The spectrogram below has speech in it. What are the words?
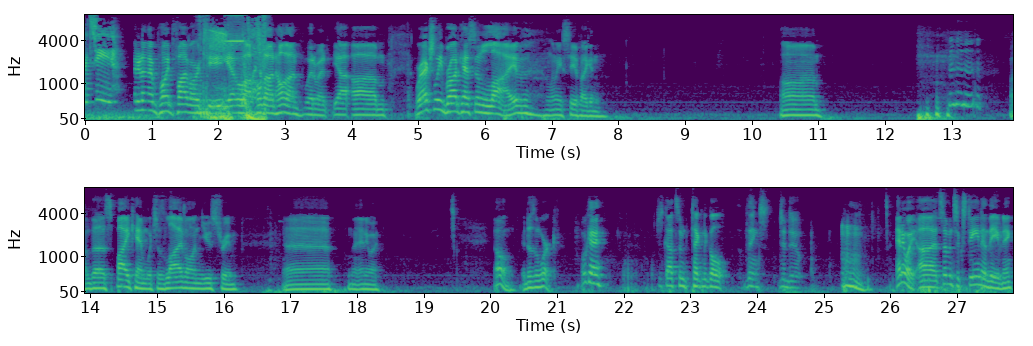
RT. 99.5 RT. Yeah, well, hold on, hold on. Wait a minute. Yeah, um, we're actually broadcasting live. Let me see if I can... Um, on the Spy Cam, which is live on Ustream. Uh, anyway. Oh, it doesn't work. Okay. Just got some technical things to do. anyway, uh, it's 7.16 in the evening.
